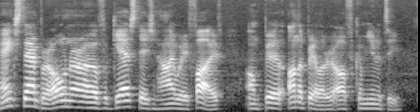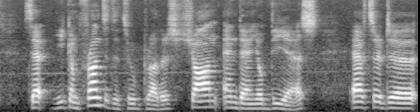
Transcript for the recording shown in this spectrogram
Hank Stamper, owner of a gas station Highway 5 on, on a pillar of community, said he confronted the two brothers, Sean and Daniel Diaz, after the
